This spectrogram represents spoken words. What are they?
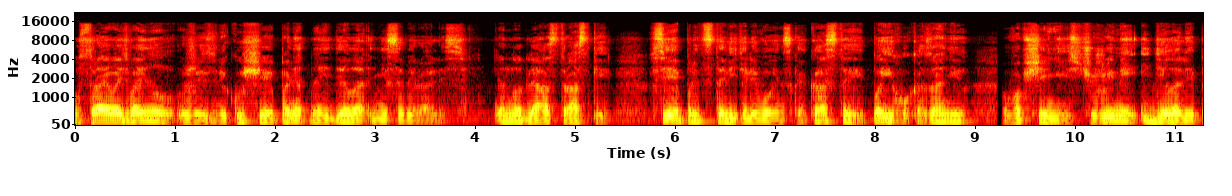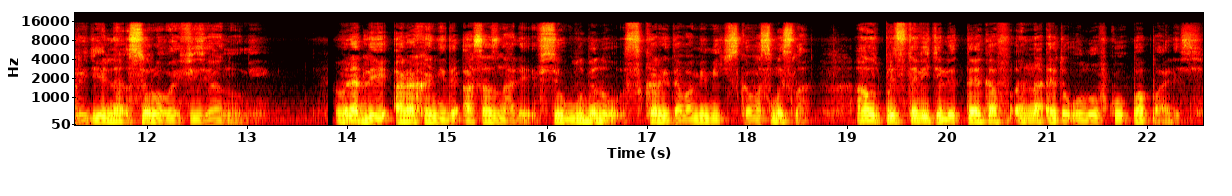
Устраивать войну жизнь рекущие, понятное дело, не собирались. Но для острастки все представители воинской касты, по их указанию, в общении с чужими делали предельно суровой физиономией. Вряд ли араханиды осознали всю глубину скрытого мимического смысла, а вот представители теков на эту уловку попались.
